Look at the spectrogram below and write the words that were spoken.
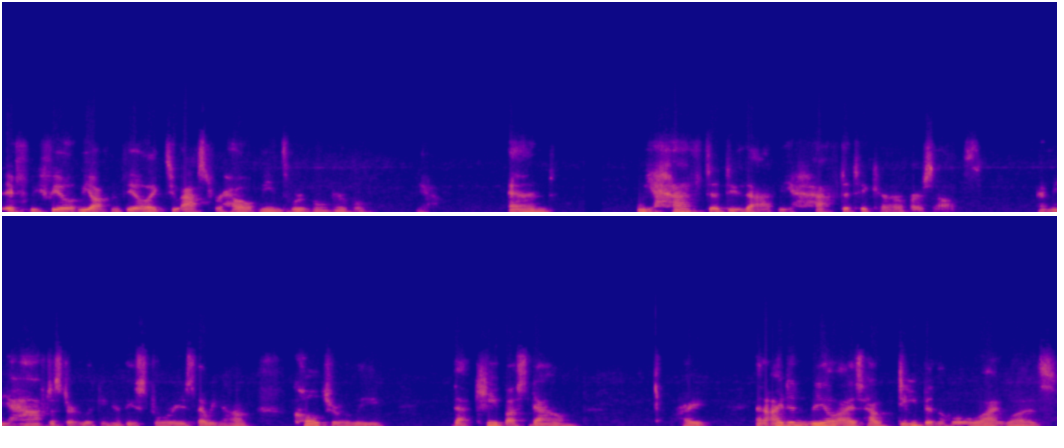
if we feel, we often feel like to ask for help means we're vulnerable. Yeah. And we have to do that. We have to take care of ourselves. And we have to start looking at these stories that we have culturally that keep us down, right? And I didn't realize how deep in the hole I was.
